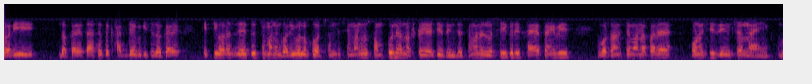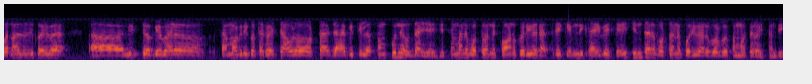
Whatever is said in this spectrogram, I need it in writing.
জরি দরকার তা সহ খাদ্য বি কিছু দরকার কিছু ঘর যেহেতু সে গরিব লোক অনেক সে সম্পূর্ণ নষ্ট হয়ে যাচ্ছে জিনিস সে রোষেই করে খাওয়া বি বর্তমানে সে কোণী জিনিস নাই বর্তমানে যদি কহবা ନିଶ୍ଚୟ ବ୍ୟବହାର ସାମଗ୍ରୀ କଥା କହିବା ଚାଉଳ ଅଟା ଯାହା ବି ଥିଲା ସମ୍ପୂର୍ଣ୍ଣ ଉଦା ଯାଇଛି ସେମାନେ ବର୍ତ୍ତମାନ କ'ଣ କରିବେ ରାତିରେ କେମିତି ଖାଇବେ ସେଇ ଚିନ୍ତାରେ ବର୍ତ୍ତମାନ ପରିବାର ବର୍ଗ ସମସ୍ତେ ରହିଛନ୍ତି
